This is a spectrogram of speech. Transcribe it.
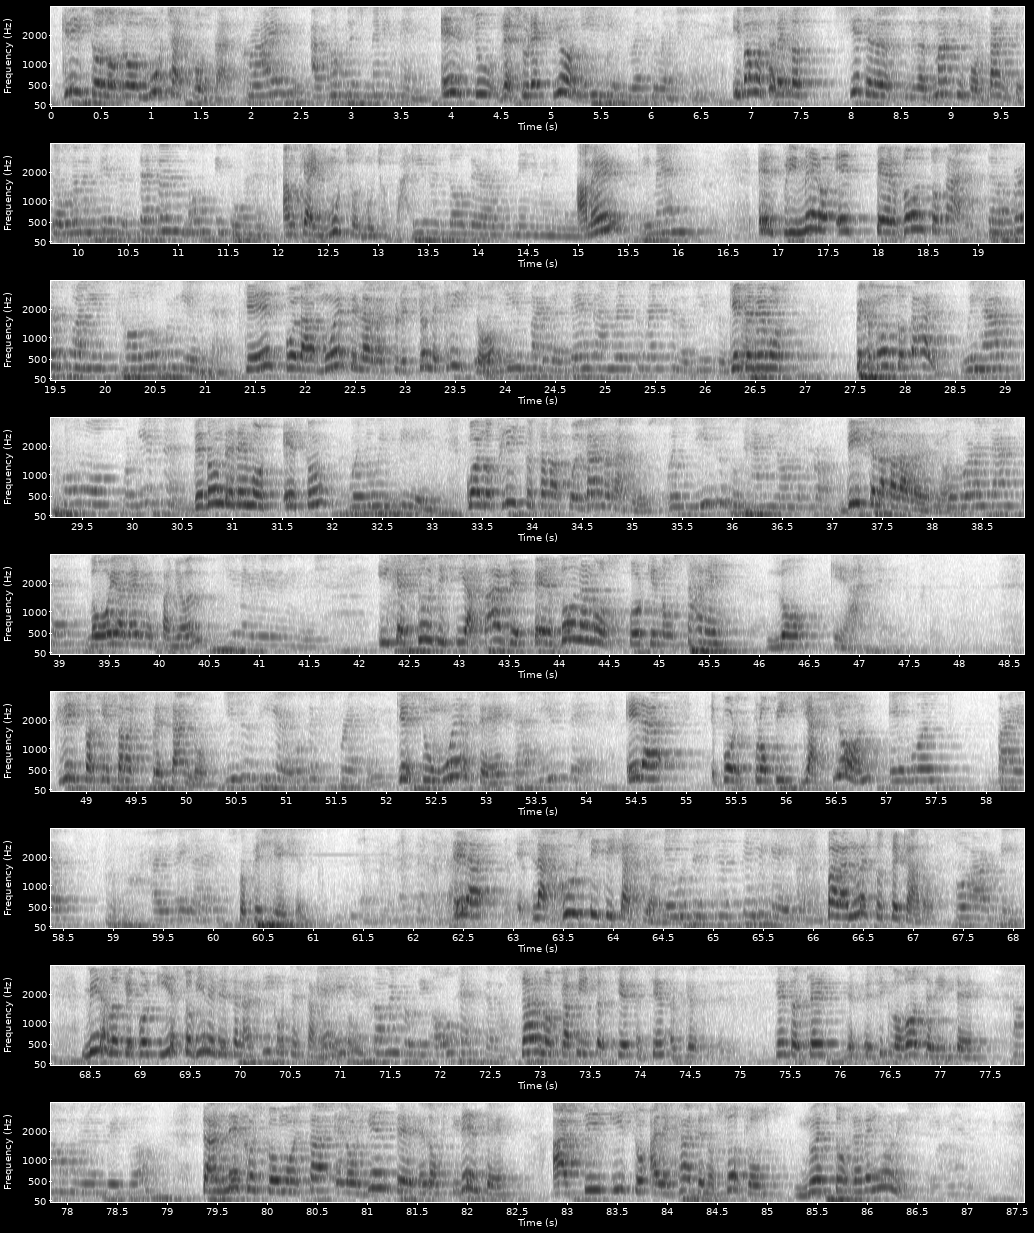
Cristo logró muchas cosas Christ accomplished many things en su resurrección. in his resurrection. Y vamos a ver los siete de más importantes, So we're going to see the seven most important, aunque hay muchos, muchos más. even though there are many, many more. Amén. Amen. El primero es perdón total, The first one is total forgiveness. que es por la muerte y la resurrección de Cristo Which is by the death and resurrection of Jesus que tenemos perdón total. We have total forgiveness. ¿De dónde vemos esto? Where do we see this? Cuando Cristo estaba colgando en la cruz, When Jesus was hanging on the cross, dice la palabra de the Dios, Word of God says, lo voy a leer en español, you may read it in English. y Jesús decía, Padre, perdónanos porque no saben lo que hacen. Cristo aquí estaba expresando Jesus here was expressing que su muerte that his death, era por propiciación, it was by a, how you say that? propitiation, era la justificación It was justification para nuestros pecados. for our sins. Mira lo que, y eso viene desde el Antiguo Testamento. Salmos capítulo 103, versículo 12 dice, Psalm 103, 12. tan lejos como está el oriente del occidente, así hizo alejar de nosotros nuestras rebeliones.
